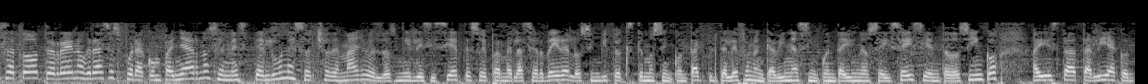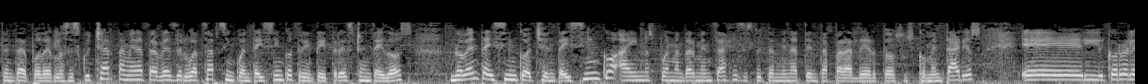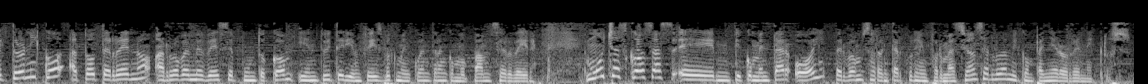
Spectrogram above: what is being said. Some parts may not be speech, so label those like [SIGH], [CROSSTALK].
Bienvenidos a Todo Terreno. Gracias por acompañarnos en este lunes 8 de mayo del 2017. Soy Pamela Cerdeira. Los invito a que estemos en contacto. El teléfono en cabina 5166125. Ahí está Talía, contenta de poderlos escuchar. También a través del WhatsApp 5533329585. Ahí nos pueden mandar mensajes. Estoy también atenta para leer todos sus comentarios. El correo electrónico a todoterreno arroba mbs.com y en Twitter y en Facebook me encuentran como Pam Cerdeira. Muchas cosas eh, que comentar hoy, pero vamos a arrancar con la información. Saludo a mi compañero René Cruz.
